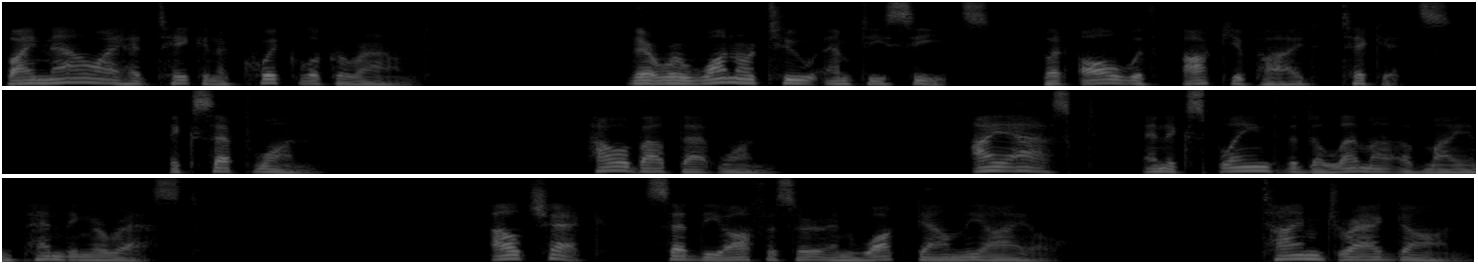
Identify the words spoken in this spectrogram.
By now I had taken a quick look around. There were one or two empty seats, but all with occupied tickets. Except one. How about that one? I asked, and explained the dilemma of my impending arrest. I'll check, said the officer and walked down the aisle. Time dragged on.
